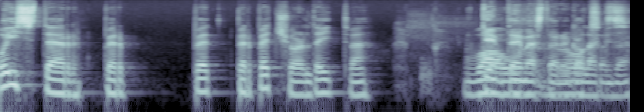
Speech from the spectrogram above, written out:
Oyster per, per, perpetual date või wow,? GMT Master kaks on see.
